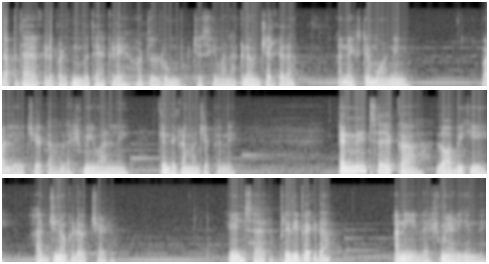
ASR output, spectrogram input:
తప్పదా అక్కడే పడుకుని పోతే అక్కడే హోటల్ రూమ్ బుక్ చేసి వాళ్ళు అక్కడే ఉంచారు కదా. ఆ నెక్స్ట్ డే మార్నింగ్ వాళ్ళు లేచాక లక్ష్మి వాళ్ళని కిందకి రమ్మని చెప్పింది. టెన్ మినిట్స్ అయ్యాక లాబీకి అర్జున్ ఒకడే వచ్చాడు. ఏంటి సార్ ప్రదీప్ ఎక్కడా? అని లక్ష్మి అడిగింది.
